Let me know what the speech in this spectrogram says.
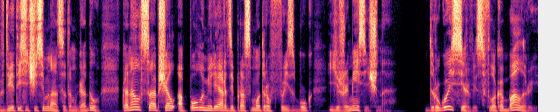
В 2017 году канал сообщал о полумиллиарде просмотров Facebook ежемесячно. Другой сервис, Flockabalery,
